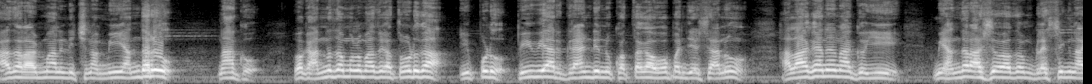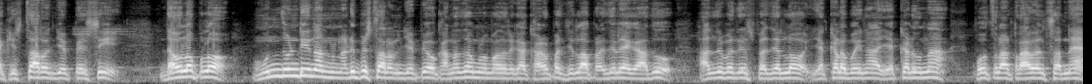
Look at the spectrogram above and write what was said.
ఆధారాభిమానులు ఇచ్చిన మీ అందరూ నాకు ఒక అన్నదమ్ముల మాదిరిగా తోడుగా ఇప్పుడు పీవీఆర్ గ్రాండిన్ కొత్తగా ఓపెన్ చేశాను. అలాగనే నాకు ఈ మీ అందరి ఆశీర్వాదం బ్లెస్సింగ్ నాకు ఇస్తారని చెప్పేసి డెవలప్లో ముందుండి నన్ను నడిపిస్తారని చెప్పి ఒక అన్నదమ్ముల మాదిరిగా కడప జిల్లా ప్రజలే కాదు ఆంధ్రప్రదేశ్ ప్రజల్లో ఎక్కడ పోయినా ఎక్కడున్నా పోతుల ట్రావెల్స్ అనే.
